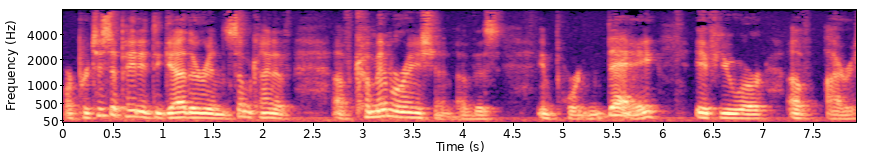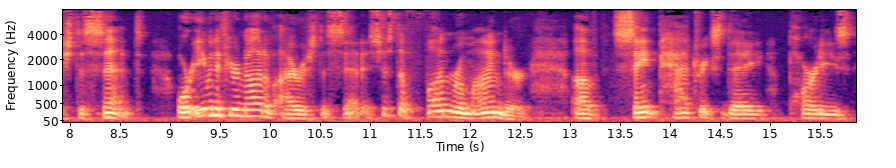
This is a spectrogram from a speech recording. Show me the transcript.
or participated together in some kind of, of commemoration of this important day if you are of Irish descent, or even if you're not of Irish descent. It's just a fun reminder of St. Patrick's Day parties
